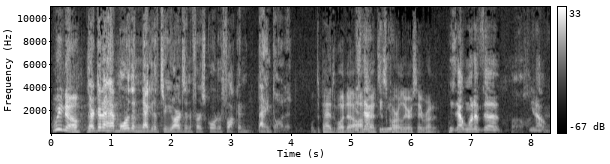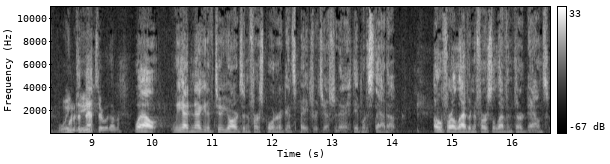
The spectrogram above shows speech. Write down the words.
We know. They're going to have more than negative two yards in the first quarter. Fucking bank on it. Well, it depends. What uh, Is that- offense can is you- Carlie Irsay running? Is that one of the, you know, Wing one of the T? bets or whatever? Well, we had negative two yards in the first quarter against Patriots yesterday. They put a stat up. 0 for 11, the first 11 third downs.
